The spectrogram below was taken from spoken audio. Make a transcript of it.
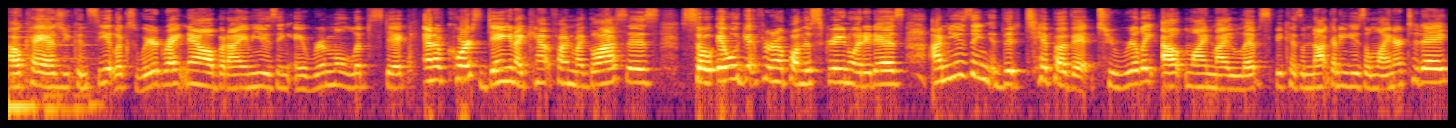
Okay, as you can see, it looks weird right now, but I am using a Rimmel lipstick. And of course, dang it, I can't find my glasses, so it will get thrown up on the screen what it is. I'm using the tip of it to really outline my lips because I'm not gonna use a liner today.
